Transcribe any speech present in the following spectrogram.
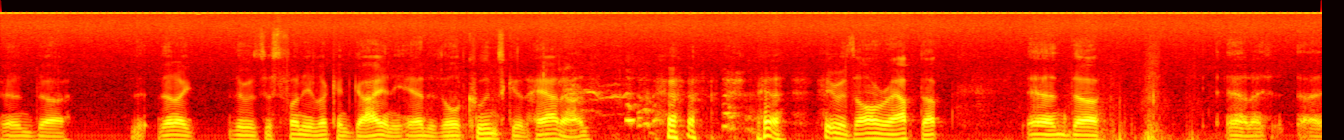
and uh, th then I, there was this funny looking guy, and he had his old coonskin hat on. he was all wrapped up, and uh, and I, uh,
